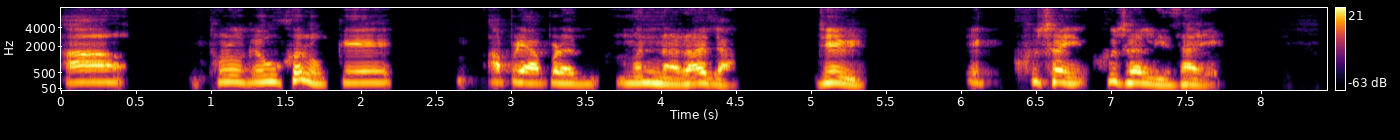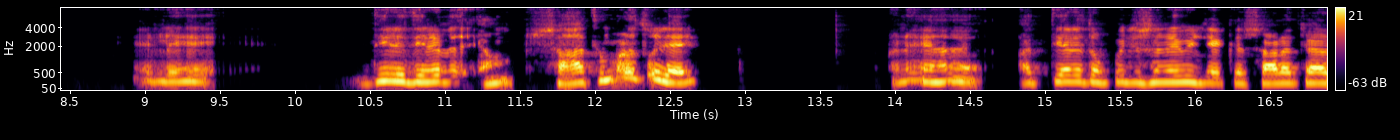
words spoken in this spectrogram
આ થોડુંક એવું ખરું કે આપણે આપણા મનના રાજા જેવી એક ખુશાઈ, ખુશાલી થાય. એટલે ધીરે ધીરે આમ સાથ મળતો જાય અને અત્યારે તો પોઝિશન એવી છે કે સાડા ચાર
